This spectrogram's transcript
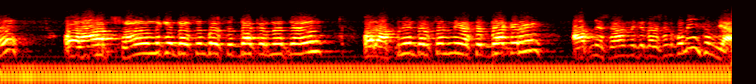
है? और आप शरणानंद के दर्शन पर श्रद्धा करना चाहें और अपने दर्शन में अश्रद्धा करें, आपने शरणानंद के दर्शन को नहीं समझा।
